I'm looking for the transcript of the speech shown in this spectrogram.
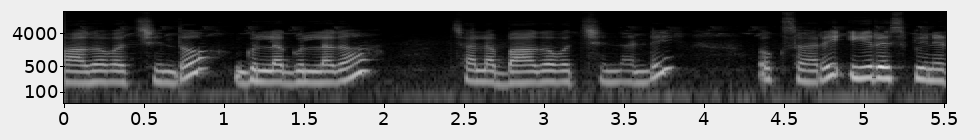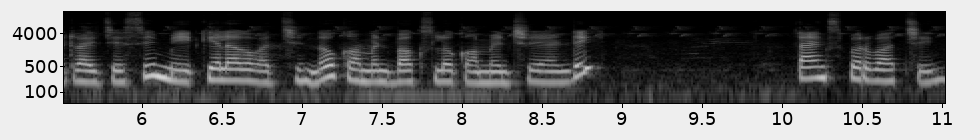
బాగా వచ్చిందో. గుల్ల గుల్లగా చాలా బాగా వచ్చిందండి. ఒకసారి ఈ రెసిపీని ట్రై చేసి మీకు ఎలాగ వచ్చిందో కామెంట్ బాక్స్లో కామెంట్ చేయండి. Thanks for watching.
